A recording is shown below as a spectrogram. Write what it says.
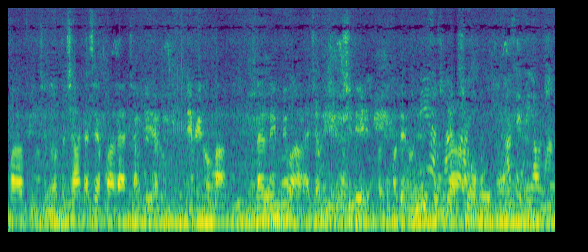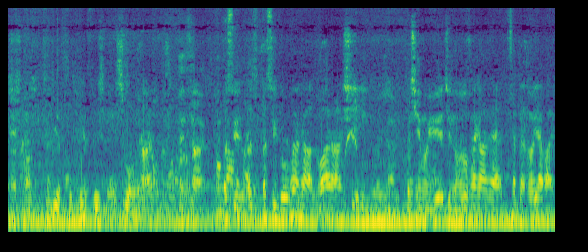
ဖွားပြီးကျွန်တော်တခြားကစဲဖွားလာကြံပြရလို့ဒီပြီးတော့မှလမ်းလေးမြို့လာတဲ့ကြံပြရှိသေးတယ်ဟုတ်တယ်ဟုတ်တယ်ရှိတယ်ရှိအောင်50တယောက်လာတယ်ဒီဖြစ်ဖြစ်ဖြစ်ရှိအောင်အစီအစီတို့ဖက်ကလွားတာရှိရင်အချိန်မရွေးကျွန်တော်တို့ဖက်ကလည်းဆက်တယ်လို့ရပါတယ်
